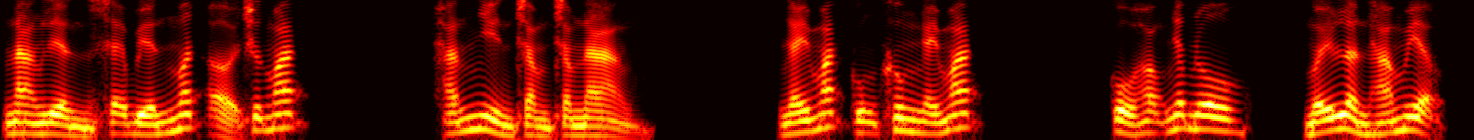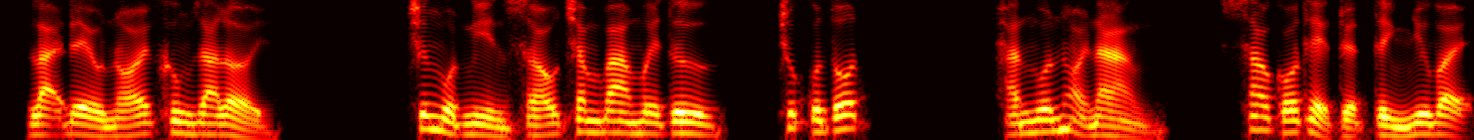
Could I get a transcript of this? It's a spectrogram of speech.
nàng liền sẽ biến mất ở trước mắt. Hắn nhìn chằm chằm nàng. Nháy mắt cũng không nháy mắt. Cổ họng nhấp nô, mấy lần há miệng, lại đều nói không ra lời. chương 1634, chúc quân tốt. Hắn muốn hỏi nàng, sao có thể tuyệt tình như vậy?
